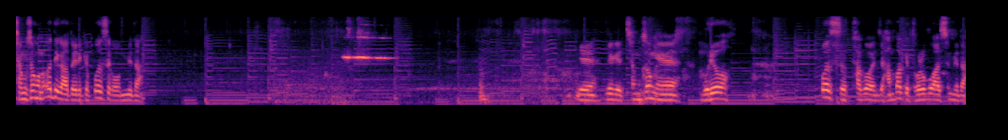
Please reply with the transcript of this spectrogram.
청송은 어디 가도 이렇게 버스가 옵니다. 예, 여기 청송에 무료 버스 타고 이제 한 바퀴 돌고 왔습니다.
